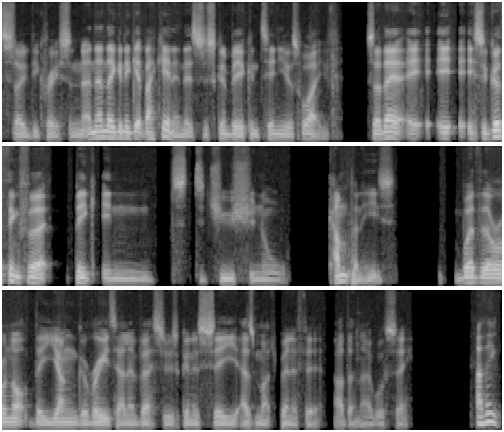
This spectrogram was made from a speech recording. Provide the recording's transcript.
slowly decrease, and, and then they're going to get back in, and it's just going to be a continuous wave. So they it, it, it's a good thing for big institutional companies whether or not the younger retail investor is going to see as much benefit, I don't know. We'll see. I think.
